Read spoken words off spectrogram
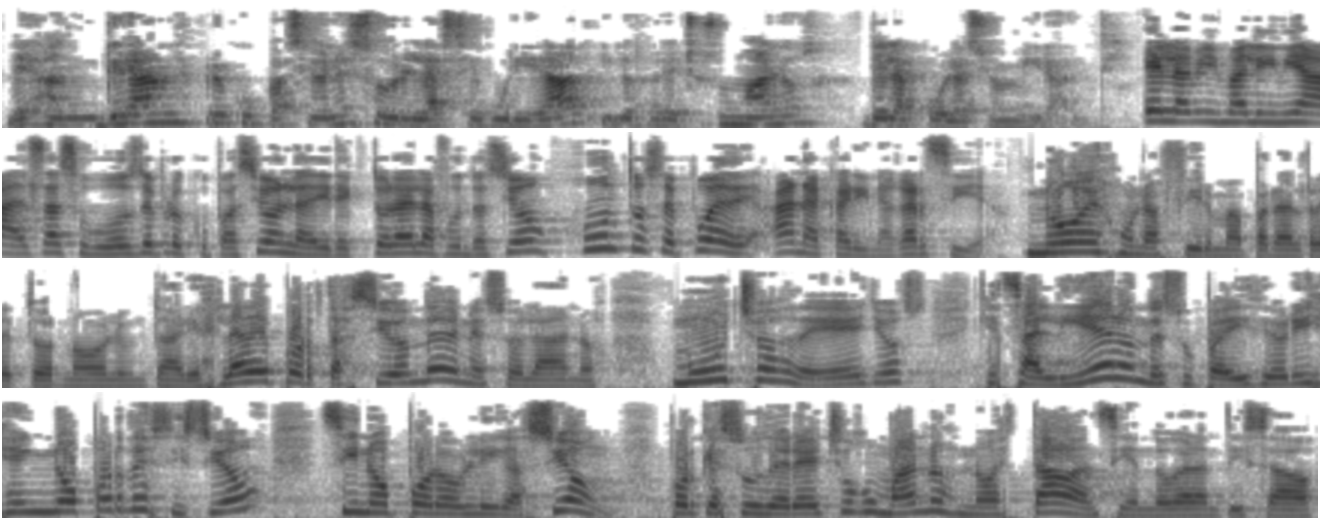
dejan grandes preocupaciones sobre la seguridad y los derechos humanos de la población migrante. En la misma línea alza su voz de preocupación la directora de la Fundación Juntos se puede, Ana Karina García. No es una firma para el retorno voluntario, es la deportación de venezolanos, muchos de ellos que salieron de su país de origen no por decisión, sino por obligación, porque sus derechos humanos no estaban siendo garantizados.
